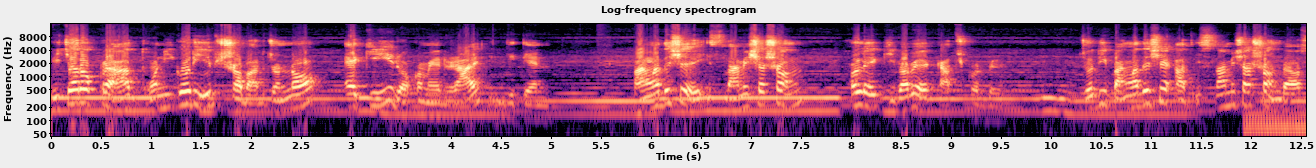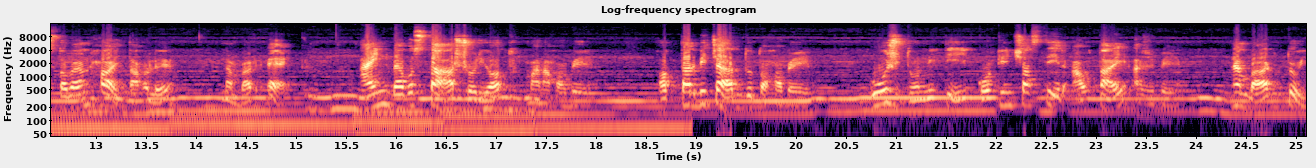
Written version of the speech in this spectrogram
বিচারকরা ধনী গরিব সবার জন্য একই রকমের রায় দিতেন। বাংলাদেশে ইসলামী শাসন হলে কীভাবে কাজ করবে? যদি বাংলাদেশে আজ ইসলামী শাসন বাস্তবায়ন হয়, তাহলে নাম্বার এক। আইন ব্যবস্থা শরীয়ত মানা হবে। হত্যার বিচার দ্রুত হবে। ঘুষ দুর্নীতি, কঠিন শাস্তির আওতায় আসবে। নাম্বার দুই,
